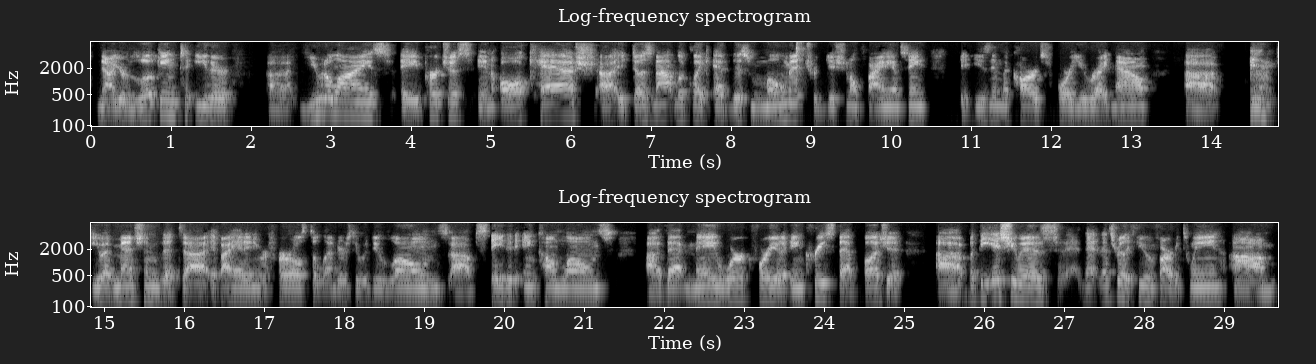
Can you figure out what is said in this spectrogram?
Now, you're looking to either uh, utilize a purchase in all cash. Uh, it does not look like at this moment traditional financing it is in the cards for you right now. Uh, you had mentioned that uh, if I had any referrals to lenders who would do loans, uh, stated income loans, uh, that may work for you to increase that budget. Uh, but the issue is that that's really few and far between. Um,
